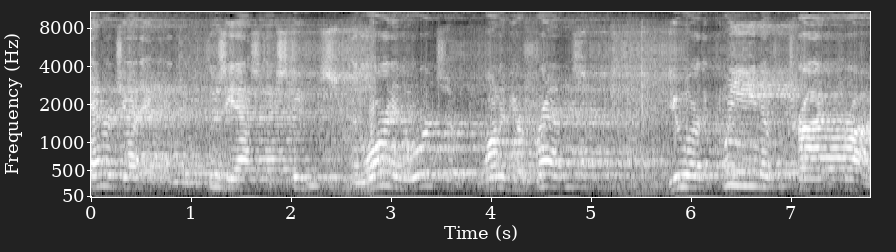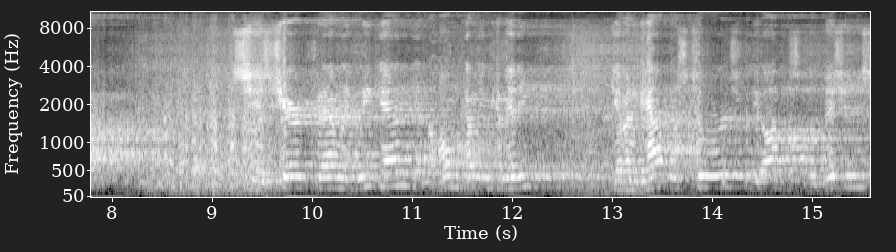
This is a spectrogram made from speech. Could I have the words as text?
energetic and enthusiastic students. And Lauren, in the words of one of your friends, you are the queen of tribe pride. She has chaired Family Weekend and the Homecoming Committee, given countless tours for the Office of Admissions,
